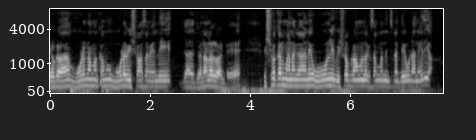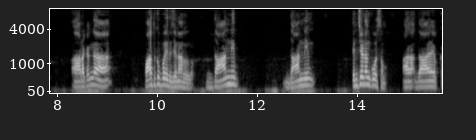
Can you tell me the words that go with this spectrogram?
ఈ యొక్క మూఢనమ్మకము మూఢ విశ్వాసం ఏంది జనాలలో అంటే విశ్వకర్మ అనగానే ఓన్లీ విశ్వబ్రాహ్మణులకు సంబంధించిన దేవుడు అనేది ఆ రకంగా పాతుకుపోయారు జనాలలో. దాన్ని దాన్ని తెంచడం కోసం దాని యొక్క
